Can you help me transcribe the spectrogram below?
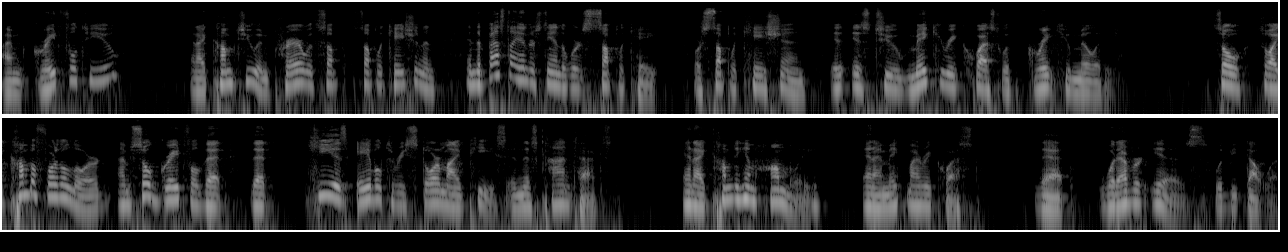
I'm grateful to you, and I come to you in prayer with supp- supplication. And, and the best I understand the word supplicate or supplication is, is to make your request with great humility. So, so I come before the Lord. I'm so grateful that, that He is able to restore my peace in this context. And I come to Him humbly and I make my request that whatever it is would be dealt with.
